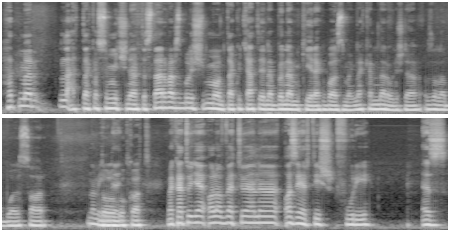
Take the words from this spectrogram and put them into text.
Hát mert látták azt, hogy mit csinált a Star Warsból, és mondták, hogy hát én ebből nem kérek, bazd meg, nekem ne roncsd el az alapból szar Na mindegy. dolgokat. Meg hát ugye alapvetően azért is furi ez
